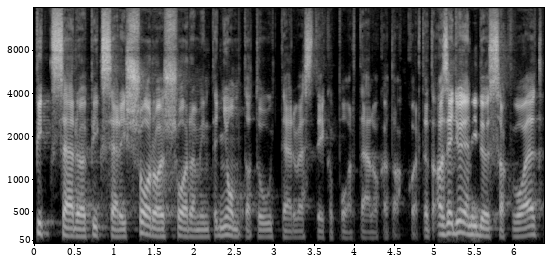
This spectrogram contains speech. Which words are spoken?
pixelről pixel és sorról sorra, mint egy nyomtató úgy tervezték a portálokat akkor. Tehát az egy olyan időszak volt,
